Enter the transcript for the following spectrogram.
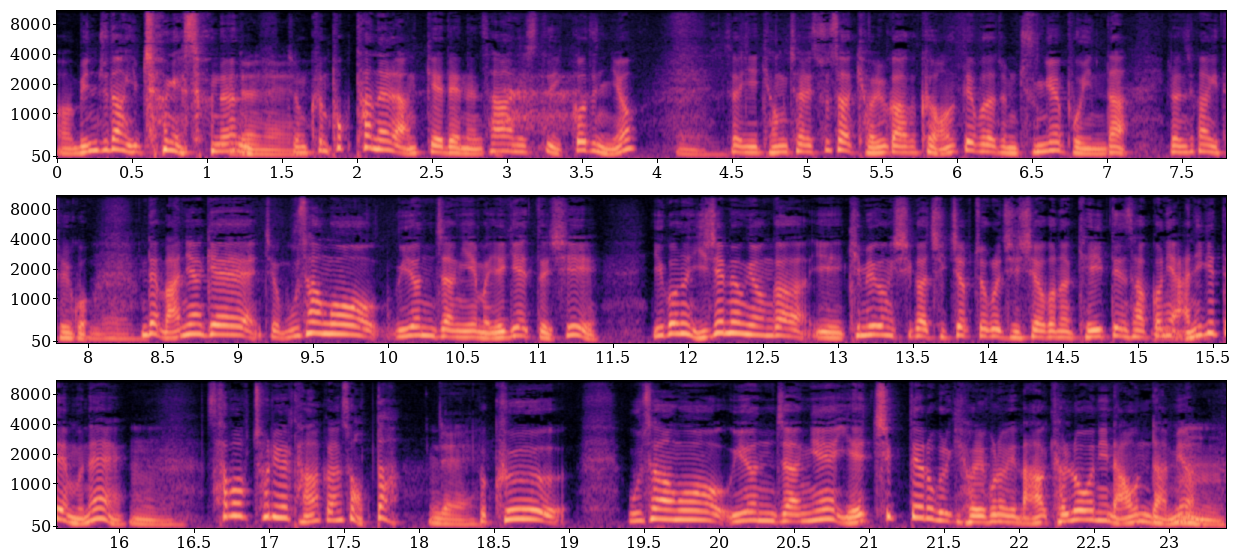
어, 민주당 입장에서는 좀 큰 폭탄을 안게 되는 상황일 수도 있거든요. 음. 그래서 이 경찰의 수사 결과가 그 어느 때보다 좀 중요해 보인다 이런 생각이 들고. 네. 근데 만약에 이제 우상호 위원장이 뭐 얘기했듯이 이거는 이재명 의원과 이 김혜경 씨가 직접적으로 지시하거나 개입된 사건이 음. 아니기 때문에 음. 사법 처리를 당할 가능성 없다. 네. 그 우상호 위원장의 예측대로 그렇게 결론이, 나, 결론이 나온다면 음.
